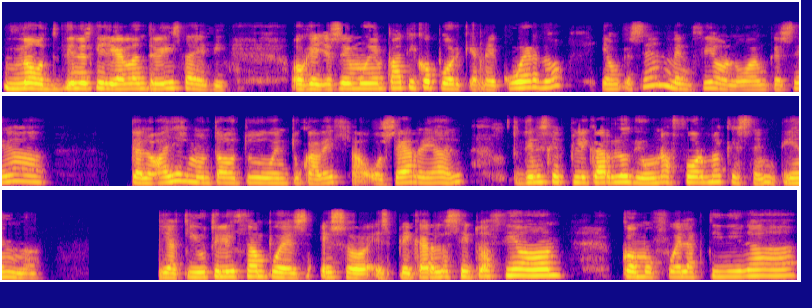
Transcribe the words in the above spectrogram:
no, tú tienes que llegar a la entrevista y decir, ok, yo soy muy empático porque recuerdo, y aunque sea invención o aunque sea te lo hayas montado tú en tu cabeza o sea real, tú tienes que explicarlo de una forma que se entienda. Y aquí utilizan pues eso, explicar la situación, cómo fue la actividad,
